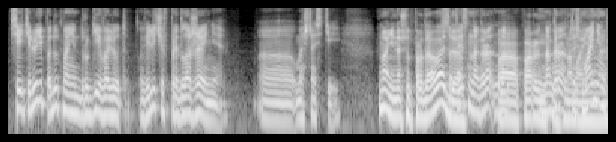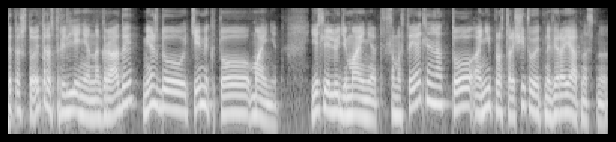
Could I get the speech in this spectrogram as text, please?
Все эти люди пойдут майнить другие валюты, увеличив предложение – э, мощностей. Ну, они начнут продавать, Соответственно, да, награ... по, по рынку награ... на То есть майнинг это что? Это распределение награды между теми, кто майнит. Если люди майнят самостоятельно, то они просто рассчитывают на вероятностное,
